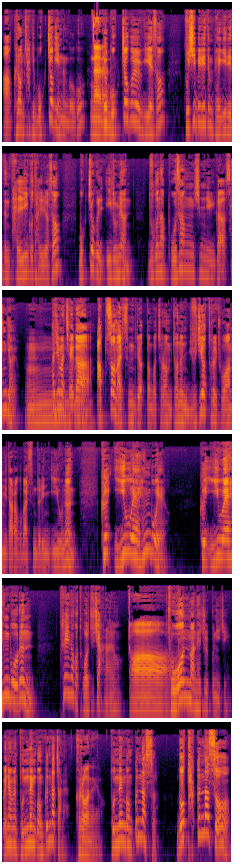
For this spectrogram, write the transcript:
아, 그럼 자기 목적이 있는 거고 네네. 그 목적을 위해서 90일이든 100일이든 달리고 달려서 목적을 이루면 누구나 보상 심리가 생겨요. 음... 하지만 제가 앞서 말씀드렸던 것처럼 저는 유지어터를 좋아합니다라고 말씀드린 이유는 그 이후의 행보예요. 그 이후의 행보는 트레이너가 도와주지 않아요. 아 조언만 해줄 뿐이지. 왜냐하면 돈 낸 건 끝났잖아요. 그러네요. 돈 낸 건 끝났어. 너 다 끝났어.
